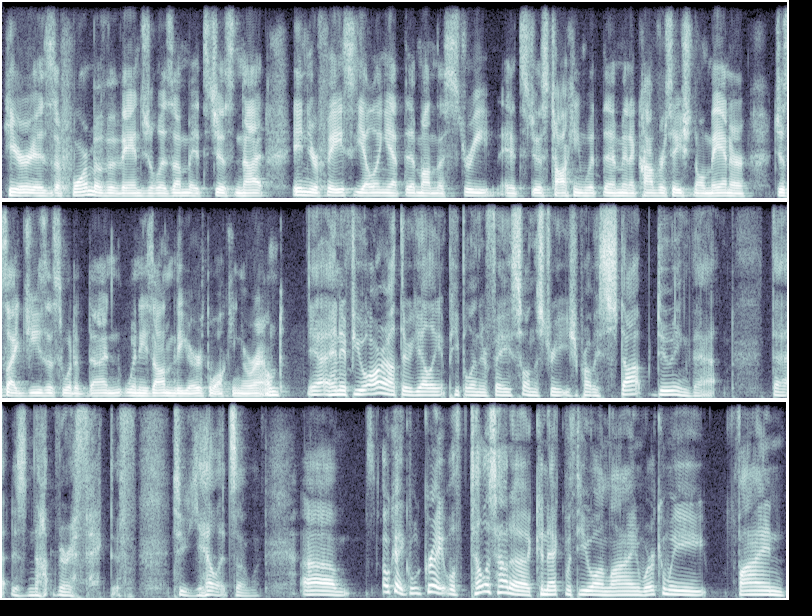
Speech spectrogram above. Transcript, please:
here is a form of evangelism. It's just not in your face yelling at them on the street, it's just talking with them in a conversational manner, just like Jesus would have done when he's on the earth walking around. Yeah. And if you are out there yelling at people in their face on the street, you should probably stop doing that that is not very effective to yell at someone. Um, okay, well, great. Well, tell us how to connect with you online. Where can we find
